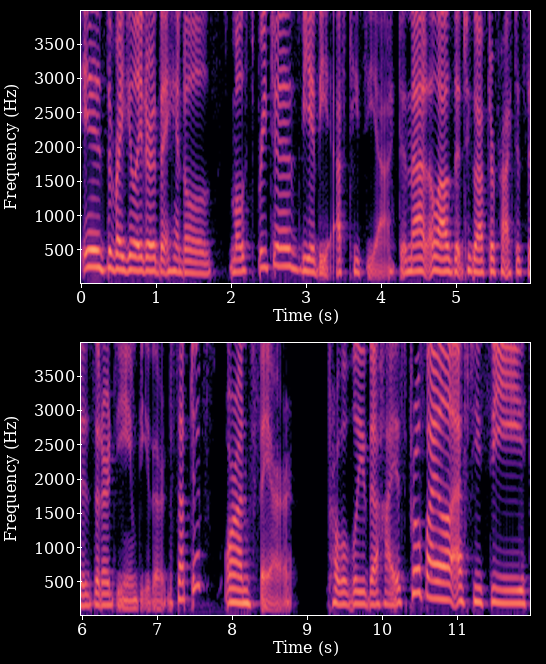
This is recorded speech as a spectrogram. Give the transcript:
is the regulator that handles most breaches via the FTC Act, and that allows it to go after practices that are deemed either deceptive or unfair. Probably the highest profile FTC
